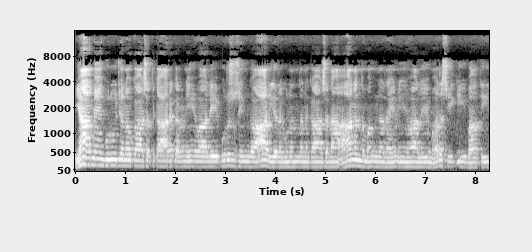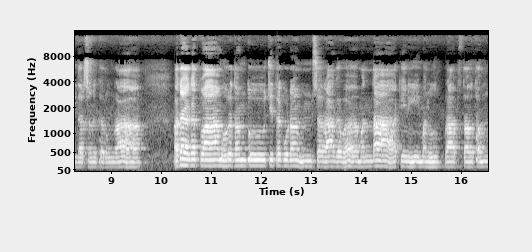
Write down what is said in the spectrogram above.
यहाँ मैं गुरुजनों का सत्कार करने वाले पुरुष सिंह आर्य रघुनंदन का सदा आनंद मग्न रहने वाले महर्षि की भांति दर्शन करूँगा। अतः गत्वा मुहूर्तं तु चित्रकूटं स राघव मन्दाकिनी मनुप्राप्तं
